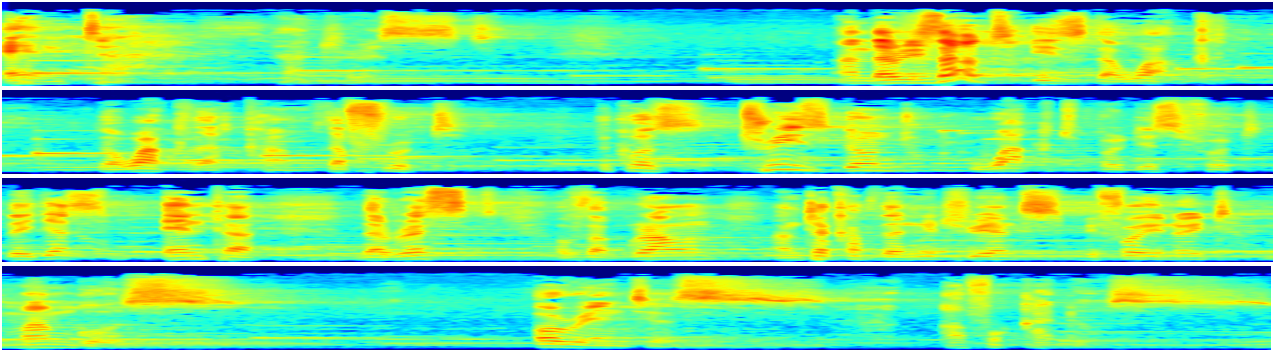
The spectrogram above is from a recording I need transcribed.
enter that rest. And the result is the work, the work that comes, the fruit. Because trees don't work to produce fruit, they just enter the rest of the ground and take up the nutrients. Before you know it, mangoes, oranges, avocados.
